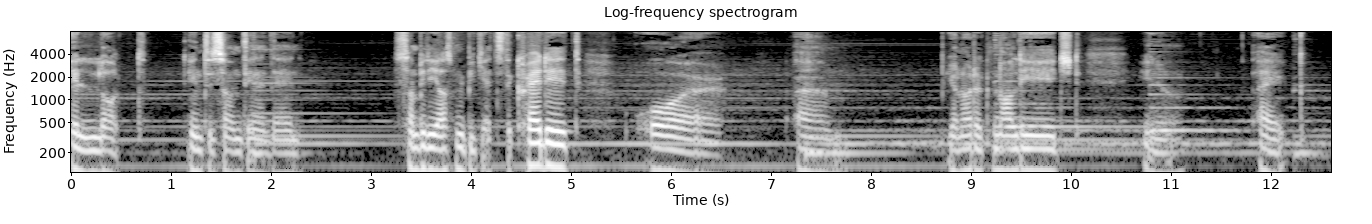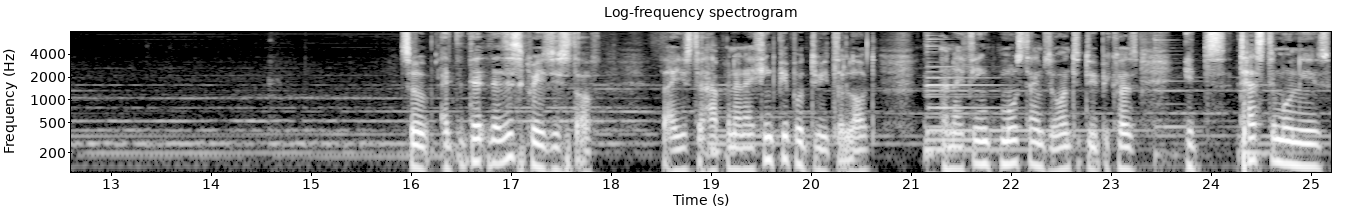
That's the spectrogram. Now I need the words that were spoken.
a lot into something and then somebody else maybe gets the credit or um, you're not acknowledged, you know, like. So there's this crazy stuff that used to happen, and I think people do it a lot. And I think most times they want to do it because its testimonies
